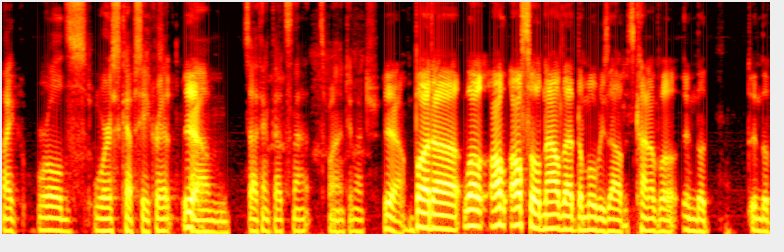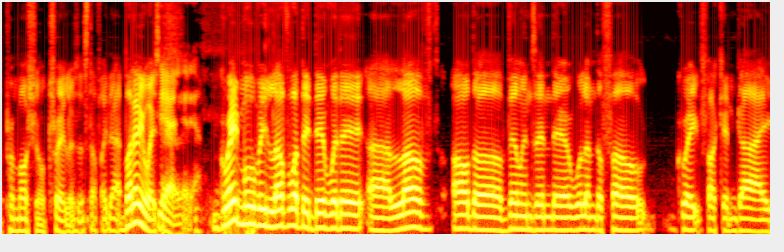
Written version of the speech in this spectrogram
like world's worst kept secret. Yeah. Um, so I think that's not spoiling too much. Yeah, but uh, well, al- also now that the movie's out, it's kind of a in the in the promotional trailers and stuff like that. But anyways, Yeah, yeah, yeah. great movie. Love what they did with it. Uh, loved all the villains in there. Willem Dafoe, great fucking guy.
